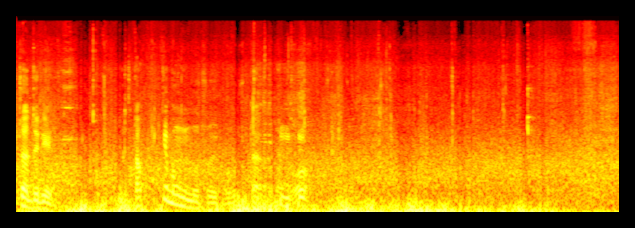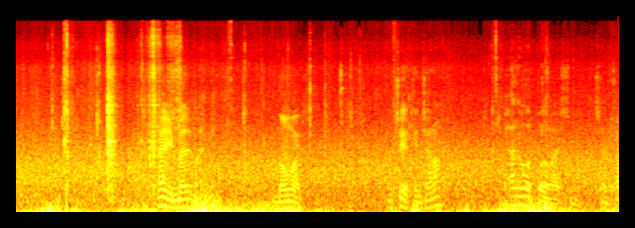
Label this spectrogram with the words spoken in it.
구독자들이 떡볶이 먹는 모습을 보고 싶다고. 야 입맛이 맞니? 너무 맛있어. 혹시 괜찮아? 파는 것보다 맛있습니다. 진짜?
